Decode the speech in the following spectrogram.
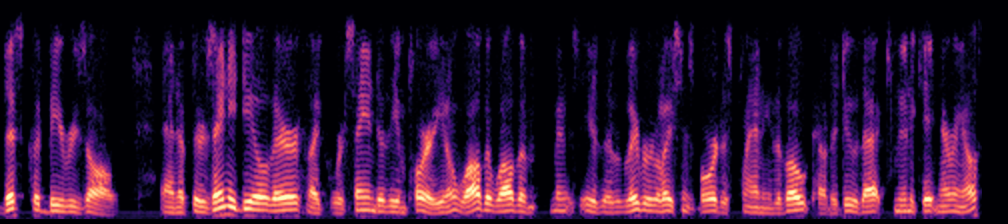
This could be resolved. And if there's any deal there, like we're saying to the employer, you know, while the while the the labor relations board is planning the vote, how to do that, communicate, and everything else,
